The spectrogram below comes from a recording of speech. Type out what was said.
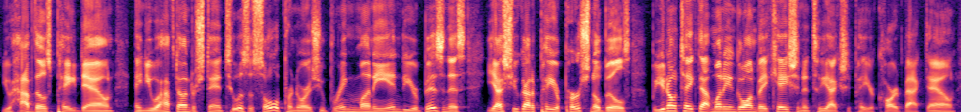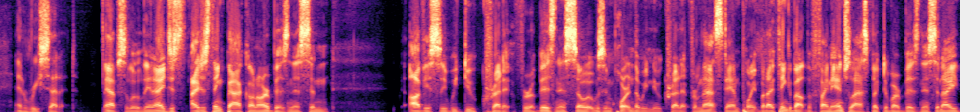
you have those paid down, and you have to understand too, as a solopreneur, as you bring money into your business, yes, you got to pay your personal bills, but you don't take that money and go on vacation until you actually pay your card back down and reset it. Absolutely. And I just I just think back on our business and obviously we do credit for a business, so it was important that we knew credit from that standpoint, but I think about the financial aspect of our business and I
